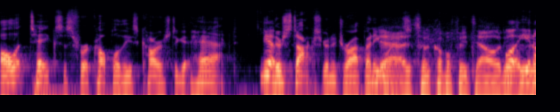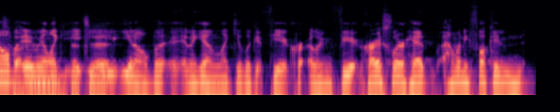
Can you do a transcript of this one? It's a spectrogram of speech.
All it takes is for a couple of these cars to get hacked. And Yep. their stocks are going to drop anyway. Yeah, it's a couple fatalities. Well, you know, it's but I mean, like, that's y- y- it. you know, but and again, like you look at Fiat, like, Fiat Chrysler had how many fucking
